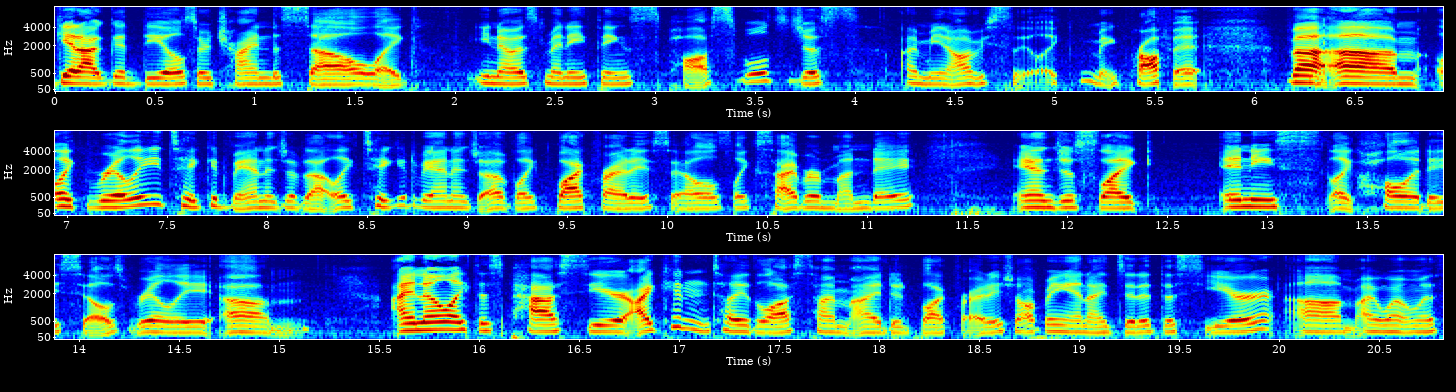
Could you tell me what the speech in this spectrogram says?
get out good deals. They're trying to sell like you know as many things as possible to just, I mean, obviously like make profit, but um, like really take advantage of that. Like take advantage of like Black Friday sales, like Cyber Monday, and just like any like holiday sales really. Um, I know like this past year, I couldn't tell you the last time I did Black Friday shopping, and I did it this year. Um, I went with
